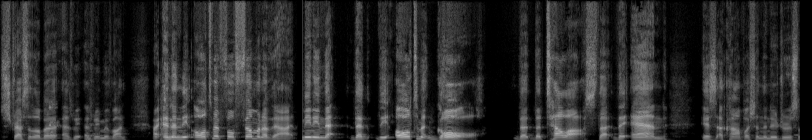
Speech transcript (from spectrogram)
stress a little bit as we as we move on. Right, and then the ultimate fulfillment of that, meaning that the the ultimate goal, the the telos, the the end, is accomplished in the New Jerusalem.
